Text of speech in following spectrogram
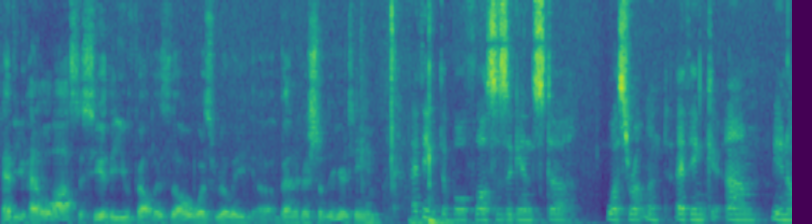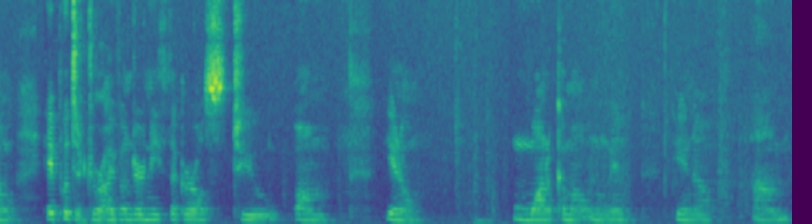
have you had a loss this year that you felt as though was really uh, beneficial to your team? I think the both losses against uh, West Rutland. I think um, you know it puts a drive underneath the girls to um, you know want to come out and win. You know, um,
